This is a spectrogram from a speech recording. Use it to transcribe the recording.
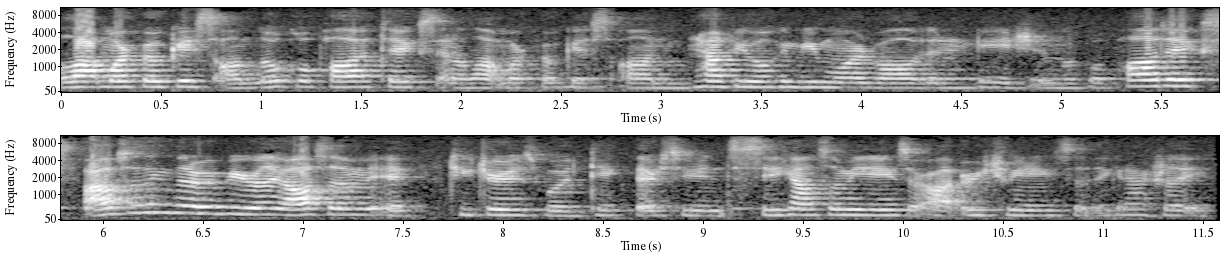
a lot more focus on local politics and a lot more focus on how people can be more involved and engaged in local politics. I also think that it would be really awesome if teachers would take their students to city council meetings or outreach meetings so they can actually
